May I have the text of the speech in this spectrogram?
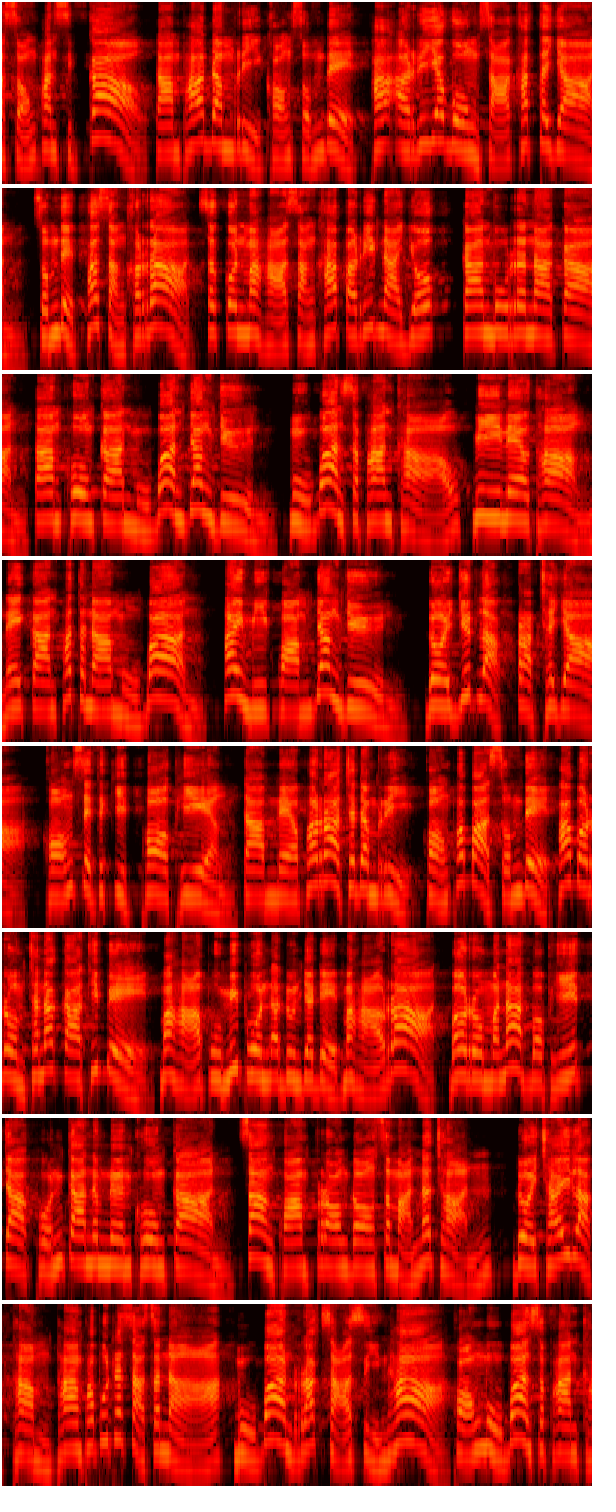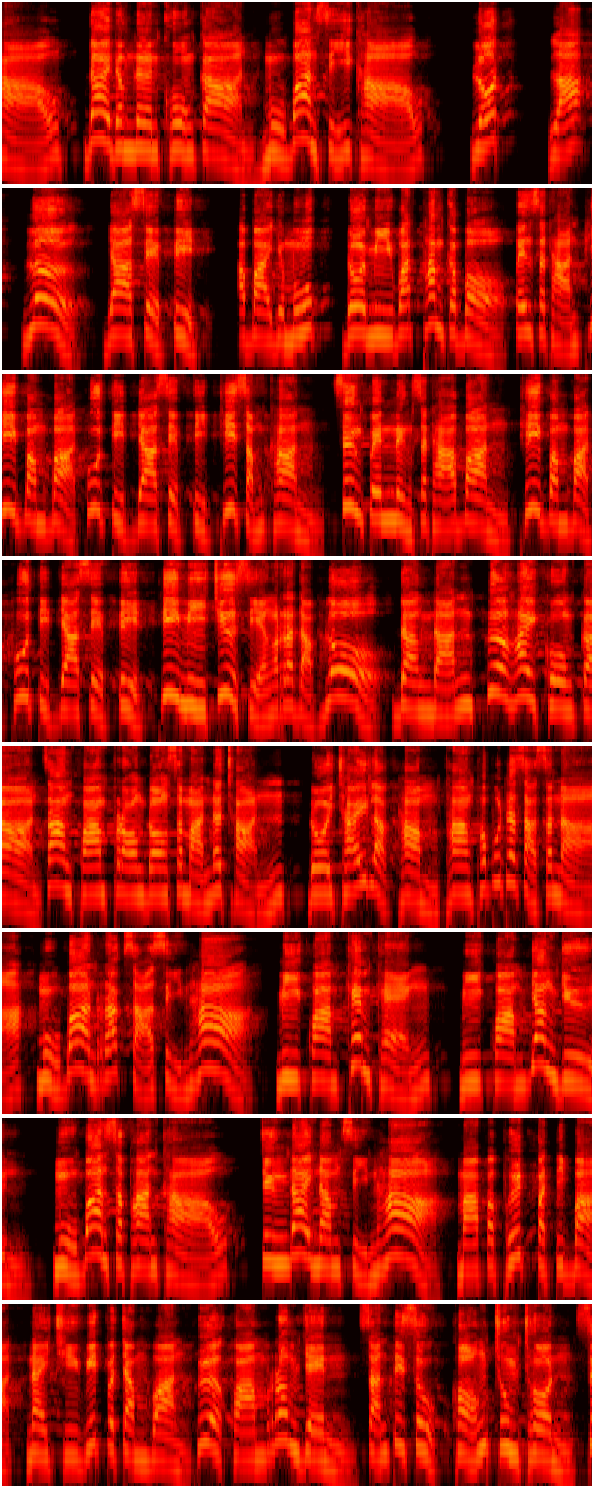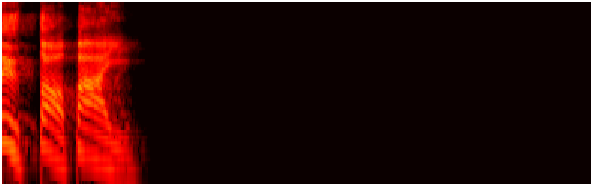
2019 ตามพระดำริของสมเด็จ พระอริยวงศาคัตยาน สมเด็จพระสังฆราช สกลมหาสังฆปรินายก การบูรณาการตามโครงการหมู่บ้านยั่งยืน หมู่บ้านสะพานขาว มีแนวทางในการพัฒนาหมู่บ้าน ให้มีความยั่งยืน โดยยึดหลักปรัชญาของเศรษฐกิจพอเพียง ตามแนวพระราชดำริของพระบาทสมเด็จ พระบรมชนากาธิเบศรมหาภูมิพลอดุลยเดชมหาราช บรมนาถบพิตรจากผลการดำเนินโครงการ สร้างความปรองดองสมานฉันท์โดยใช้หลักธรรมทางพระพุทธศาสนา หมู่บ้านรักษาศีลห้าของหมู่บ้านสะพานขาว ได้ดำเนินโครงการ หมู่บ้านสีขาว ลด ละ เลิก ยาเสพติด อบายมุก โดยมีวัดถ้ำกระบอก เป็นสถานที่บำบัดผู้ติดยาเสพติดที่สำคัญ ซึ่งเป็นหนึ่งสถาบันที่บำบัดผู้ติดยาเสพติดที่มีชื่อเสียงระดับโลก ดังนั้นเพื่อให้โครงการสร้างความปรองดองสมานฉันท์โดยใช้หลักธรรมทางพระพุทธศาสนา หมู่บ้านรักษาศีลห้ามีความเข้มแข็ง มีความยั่งยืน หมู่บ้านสะพานขาว จึงได้นำศีลห้ามาประพฤติปฏิบัติในชีวิตประจำวัน เพื่อความร่มเย็น สันติสุขของชุมชนสืบต่อไป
